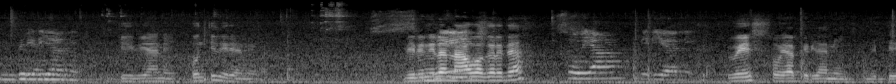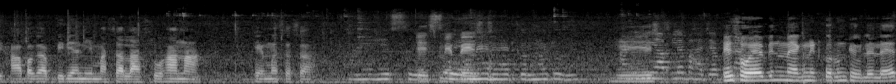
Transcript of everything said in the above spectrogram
बिर्याणी. बिर्याणी. कोणती बिर्याणी? बिर्याणीला नाव वगैरे द्या. Soya biryani. Veg soya biryani म्हणजे हा बघा बिर्याणी मसाला सुहाना फेमस असा. टेस्ट मे बेस्ट हे सोयाबीन मॅग्नेट करून ठेवलेले आहेत.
